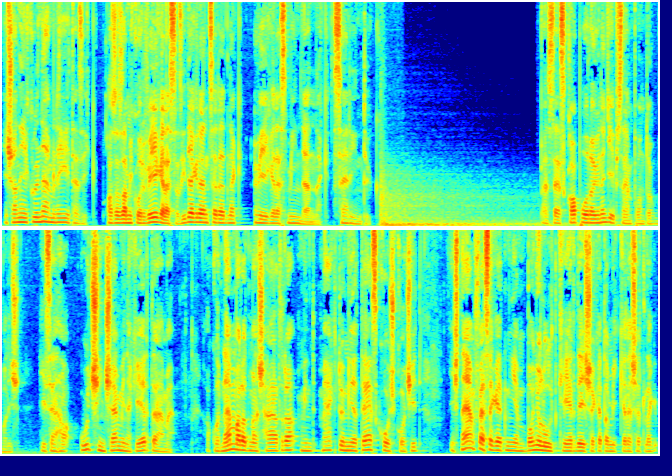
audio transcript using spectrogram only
és anélkül nem létezik. Azaz, amikor vége lesz az idegrendszerednek, vége lesz mindennek, szerintük. Persze ez kapóra jön egyéb szempontokból is, hiszen ha úgy sincs semminek értelme, akkor nem marad más hátra, mint megtömni a teszkós kocsit, és nem feszegetni ilyen bonyolult kérdéseket, amikkel esetleg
